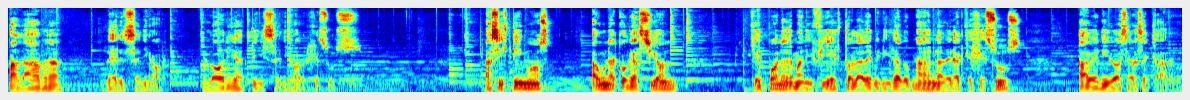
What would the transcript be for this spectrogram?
palabra del Señor. Gloria a ti, Señor Jesús. Asistimos a una curación que pone de manifiesto la debilidad humana de la que Jesús ha venido a hacerse cargo.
